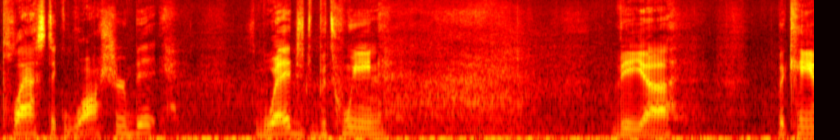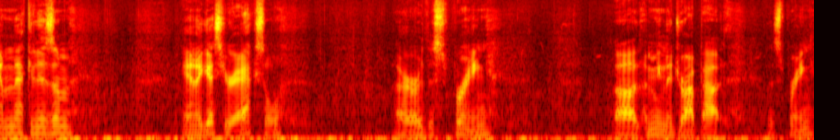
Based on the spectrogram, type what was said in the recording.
plastic washer bit it's wedged between the uh, the cam mechanism and I guess your axle or the spring, uh, I mean the dropout, the spring.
